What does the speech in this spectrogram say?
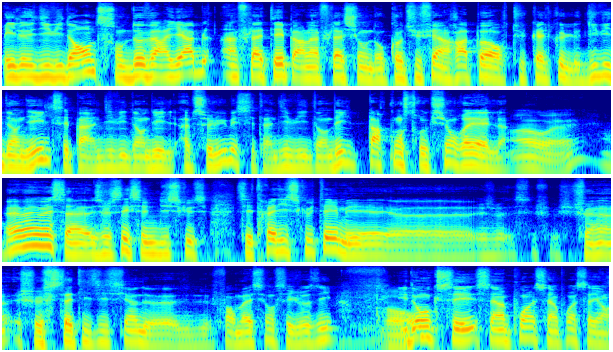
et le dividende sont deux variables inflatées par l'inflation. Donc quand tu fais un rapport, tu calcules le dividende yield, c'est pas un dividende yield absolu, mais c'est un dividende yield par construction réelle. Ah ouais. Ouais, ouais, ouais je sais que c'est une discussion, c'est très discuté, mais euh, je, je, suis statisticien de, formation, si j'ose dire. Et donc c'est un point, c'est un point saillant.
